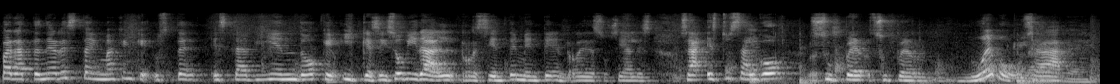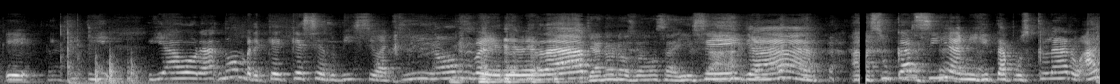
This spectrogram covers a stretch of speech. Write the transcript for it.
para tener esta imagen que usted está viendo que, y que se hizo viral recientemente en redes sociales. O sea, esto es algo súper, súper nuevo. O sea, eh, y, y, ahora, no hombre, ¿qué, qué servicio aquí, no hombre, de verdad. Ya no nos vamos a ir. Sí, ya. Azúcar sí, amiguita, pues claro. Ay,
